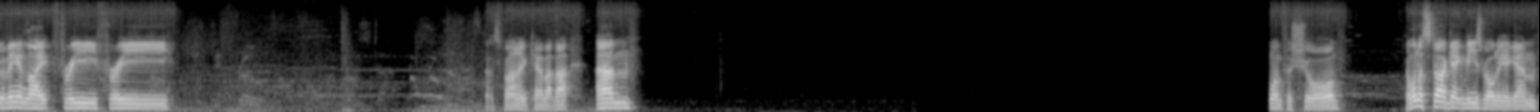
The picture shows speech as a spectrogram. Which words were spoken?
We're thinking like three, three. That's fine. I don't care about that. Um. One for sure. I want to start getting these rolling again.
